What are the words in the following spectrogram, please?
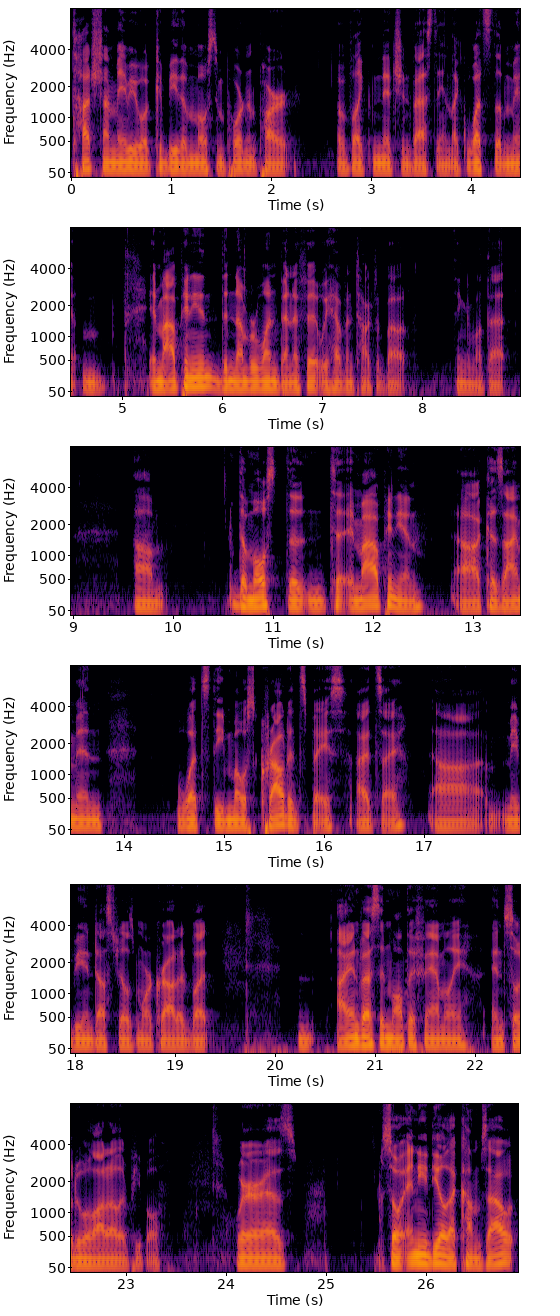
touched on maybe what could be the most important part of like niche investing. Like what's the in my opinion the number one benefit we haven't talked about. Think about that. Um the most the to, in my opinion uh cuz I'm in what's the most crowded space, I'd say. Uh maybe industrial is more crowded, but I invest in multifamily and so do a lot of other people. Whereas so any deal that comes out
